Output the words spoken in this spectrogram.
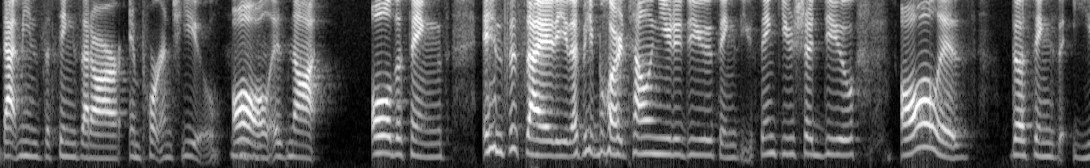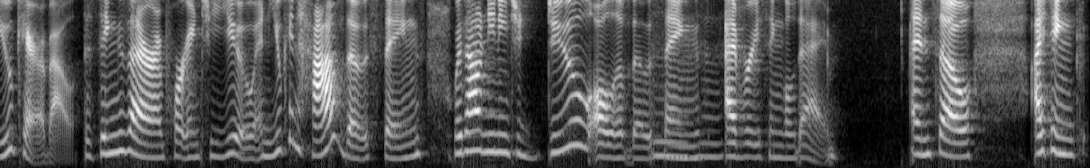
That means the things that are important to you. Mm-hmm. All is not all the things in society that people are telling you to do, things you think you should do. All is the things that you care about, the things that are important to you. And you can have those things without needing to do all of those things mm-hmm. every single day. And so I think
